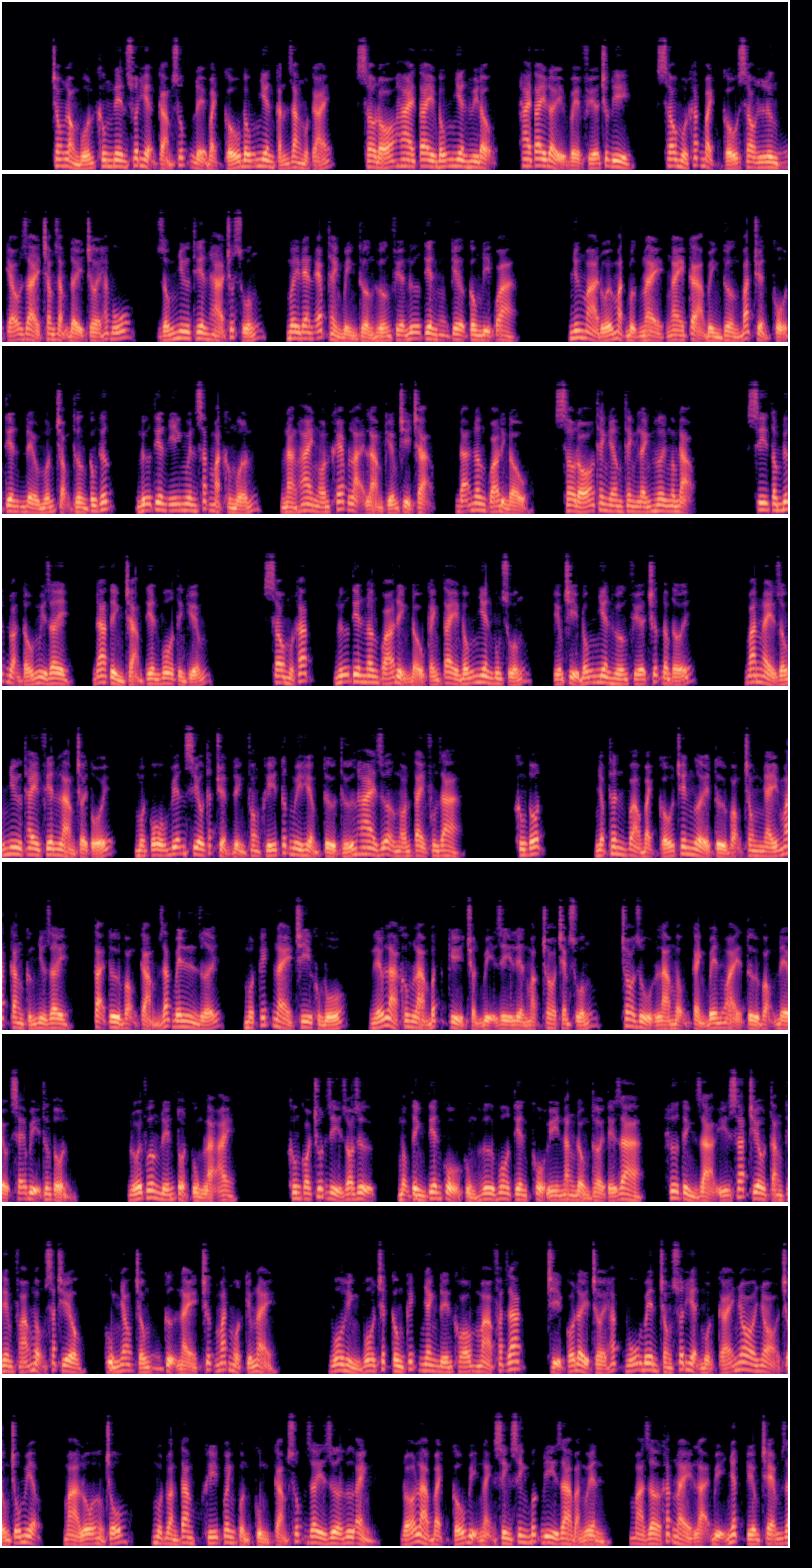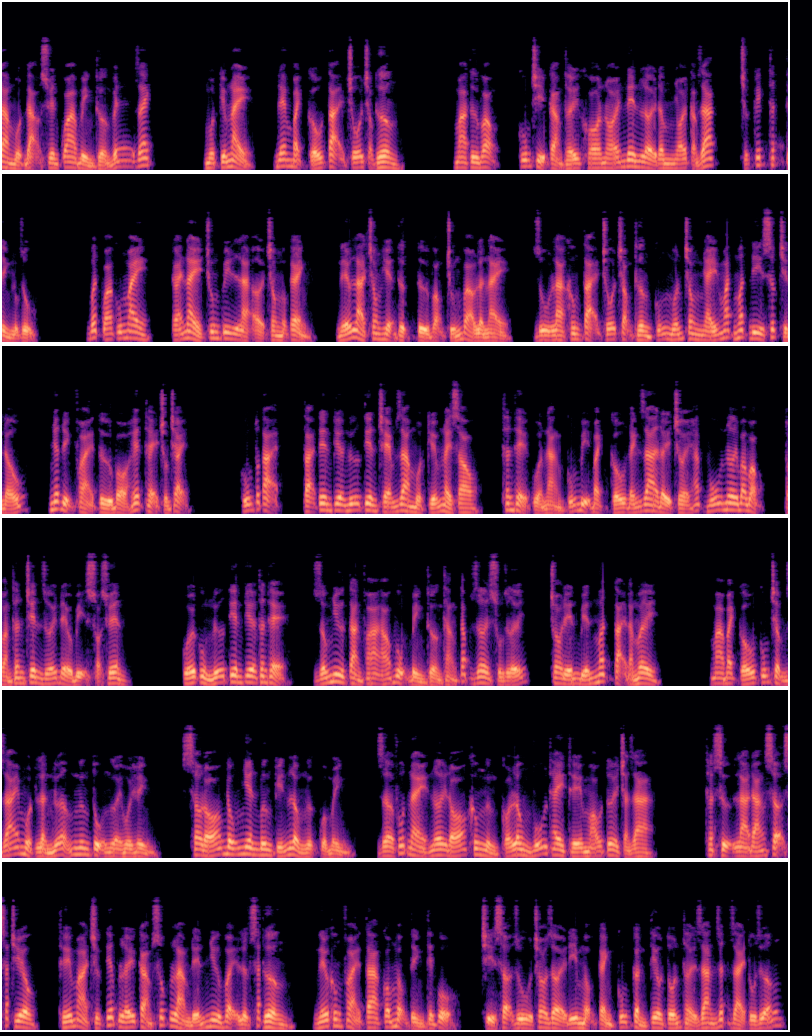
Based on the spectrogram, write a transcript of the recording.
trong lòng vốn không nên xuất hiện cảm xúc để bạch cấu bỗng nhiên cắn răng một cái, sau đó hai tay bỗng nhiên huy động, hai tay đẩy về phía trước đi, sau một khắc bạch cấu sau lưng kéo dài trăm dặm đầy trời hát vũ, giống như thiên hà chút xuống, mây đen ép thành bình thường hướng phía nữ tiên kia công đi qua nhưng mà đối mặt bực này, ngay cả bình thường bắt chuyển cổ tiên đều muốn trọng thương công thức, nữ tiên y nguyên sắc mặt không muốn, nàng hai ngón khép lại làm kiếm chỉ trạng, đã nâng quá đỉnh đầu, sau đó thanh âm thanh lánh hơi ngâm đạo. Si tâm đức đoạn tấu nguy dây, đa tình trạng tiên vô tình kiếm. Sau một khắc, nữ tiên nâng quá đỉnh đầu cánh tay bỗng nhiên vung xuống, kiếm chỉ bỗng nhiên hướng phía trước đâm tới. Ban ngày giống như thay phiên làm trời tối, một cô viễn siêu thất chuyển đỉnh phong khí tức nguy hiểm từ thứ hai giữa ngón tay phun ra. Không tốt. Nhập thân vào bạch cấu trên người từ vọng trong nháy mắt căng cứng như dây, tại từ vọng cảm giác bên dưới, một kích này chi khủng bố nếu là không làm bất kỳ chuẩn bị gì liền mặc cho chém xuống, cho dù làm mộng cảnh bên ngoài từ vọng đều sẽ bị thương tổn. Đối phương đến tột cùng là ai? Không có chút gì do dự, mộng tình tiên cổ cùng hư vô tiên cổ uy năng đồng thời tế ra, hư tình giả ý sát chiêu tăng thêm phá mộng sát chiêu, cùng nhau chống cự này trước mắt một kiếm này. Vô hình vô chất công kích nhanh đến khó mà phát giác, chỉ có đầy trời hắc vũ bên trong xuất hiện một cái nho nhỏ chống chỗ miệng, mà lỗ hồng chỗ, một đoàn tam khí quanh quẩn cùng cảm xúc dây dưa hư ảnh, đó là bạch cấu bị ngạnh sinh sinh bước đi ra bản nguyên, mà giờ khắc này lại bị nhất kiếm chém ra một đạo xuyên qua bình thường vết rách một kiếm này đem bạch cấu tại chỗ trọng thương. Mà tư vọng cũng chỉ cảm thấy khó nói nên lời đâm nhói cảm giác, trực kích thất tình lục dụng bất quá cũng may, cái này trung quy là ở trong một cảnh, nếu là trong hiện thực tử vọng chúng vào lần này, dù là không tại chỗ trọng thương cũng muốn trong nháy mắt mất đi sức chiến đấu, nhất định phải từ bỏ hết thể trốn chạy. Cũng tốt tại tại tên kia nữ tiên chém ra một kiếm này sau, thân thể của nàng cũng bị bạch cấu đánh ra đầy trời hắc vũ nơi bao bọc, toàn thân trên dưới đều bị xỏ xuyên. Cuối cùng nữ tiên kia thân thể giống như tàn pha áo vụn bình thường thẳng tắp rơi xuống dưới, cho đến biến mất tại đám mây mà bạch cấu cũng chậm rãi một lần nữa ngưng tụ người hồi hình, sau đó đông nhiên bưng kín lồng ngực của mình, giờ phút này nơi đó không ngừng có lông vũ thay thế máu tươi tràn ra. Thật sự là đáng sợ sát chiêu, thế mà trực tiếp lấy cảm xúc làm đến như vậy lực sát thương, nếu không phải ta có mộng tình tiên cổ, chỉ sợ dù cho rời đi mộng cảnh cũng cần tiêu tốn thời gian rất dài tu dưỡng.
